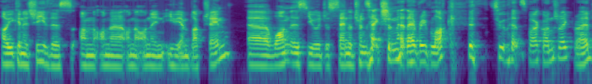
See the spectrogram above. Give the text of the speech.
how you can achieve this on on a, on, a, on an EVM blockchain. Uh, one is you just send a transaction at every block to that smart contract, right?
